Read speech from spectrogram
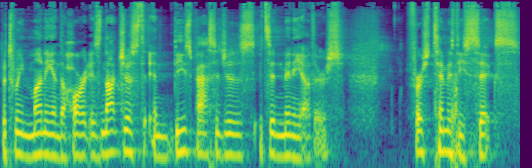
between money and the heart is not just in these passages, it's in many others. 1 Timothy 6,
